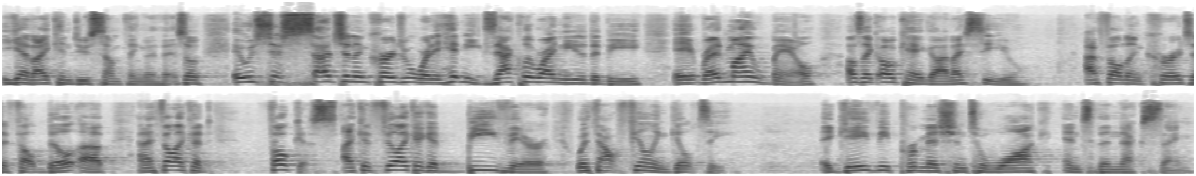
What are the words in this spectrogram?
Yet I can do something with it. So it was just such an encouragement word. It hit me exactly where I needed to be. It read my mail. I was like, okay, God, I see you. I felt encouraged. I felt built up. And I felt like I focus. I could feel like I could be there without feeling guilty. It gave me permission to walk into the next thing.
